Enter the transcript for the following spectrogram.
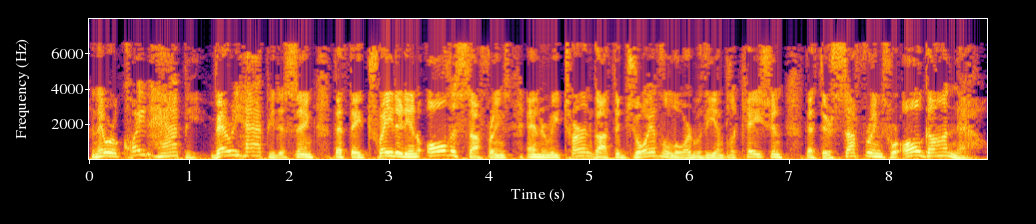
And they were quite happy, very happy to sing that they traded in all the sufferings and in return got the joy of the Lord with the implication that their sufferings were all gone now.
